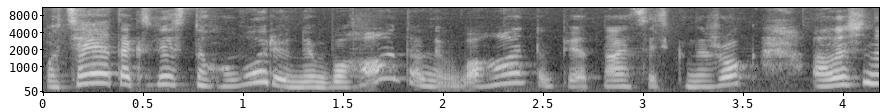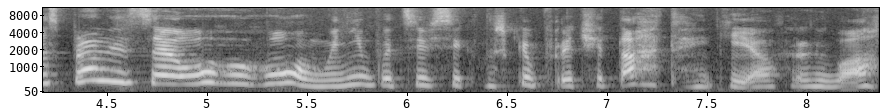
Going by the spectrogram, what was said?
Оце я так, звісно, говорю небагато, небагато, 15 книжок, але ж насправді це ого-го, мені б ці всі книжки прочитати, які я придбала.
